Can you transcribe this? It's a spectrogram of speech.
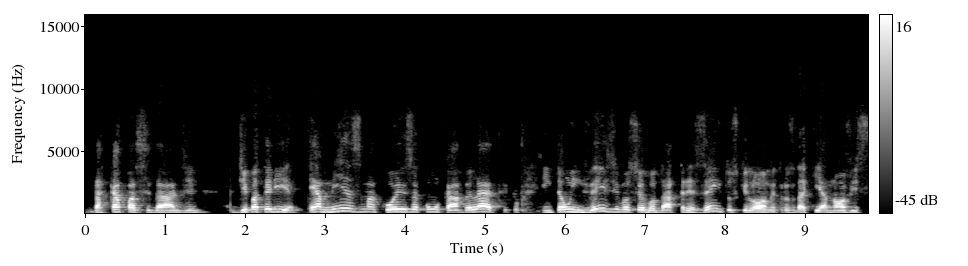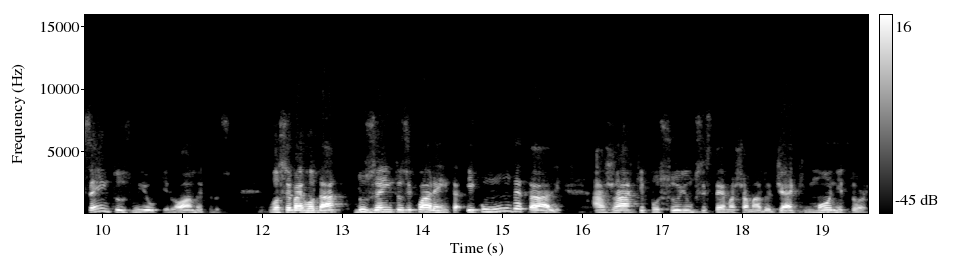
da capacidade de bateria. É a mesma coisa com o carro elétrico. Então, em vez de você rodar 300 quilômetros daqui a 900 mil quilômetros, você vai rodar 240. E com um detalhe: a Jack possui um sistema chamado Jack Monitor,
